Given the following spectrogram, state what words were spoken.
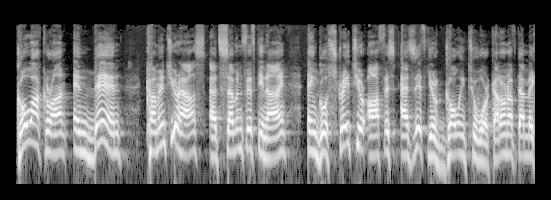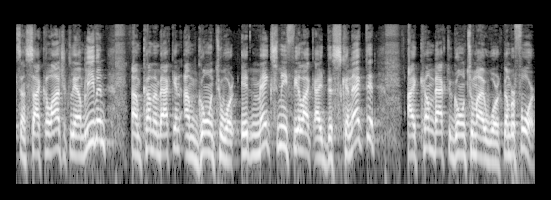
go walk around, and then come into your house at 7:59 and go straight to your office as if you're going to work. I don't know if that makes sense. Psychologically, I'm leaving, I'm coming back in, I'm going to work. It makes me feel like I disconnected. I come back to going to my work. Number 4.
